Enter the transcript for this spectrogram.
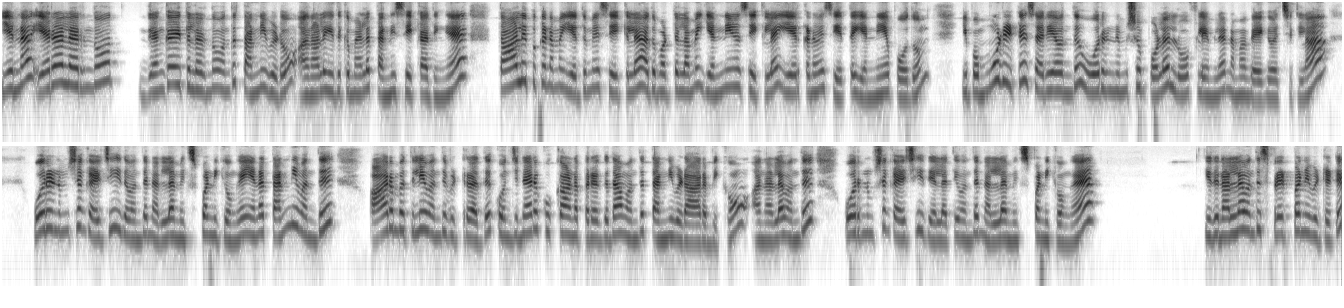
ஏன்னா இறால இருந்தும் வெங்காயத்துல இருந்தும் வந்து தண்ணி விடும். அதனால இதுக்கு மேல தண்ணி சேர்க்காதீங்க. தாளிப்புக்கு நம்ம எதுவுமே சேர்க்கல. அது மட்டும் இல்லாம எண்ணெயும் சேர்க்கல. ஏற்கனவே சேர்த்த எண்ணெயே போதும். இப்போ மூடிட்டு சரியா வந்து ஒரு நிமிஷம் போல லோ ஃப்ளேம்ல நம்ம வேக வச்சுக்கலாம். ஒரு நிமிஷம் கழிச்சு இதை வந்து நல்லா மிக்ஸ் பண்ணிக்கோங்க. ஏன்னா தண்ணி வந்து ஆரம்பத்திலே வந்து விட்டுறாது. கொஞ்ச நேரம் குக் ஆன பிறகு தான் வந்து தண்ணி விட ஆரம்பிக்கும். அதனால வந்து ஒரு நிமிஷம் கழிச்சு இது எல்லாத்தையும் வந்து நல்லா மிக்ஸ் பண்ணிக்கோங்க. இது நல்லா வந்து ஸ்ப்ரெட் பண்ணி விட்டுட்டு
